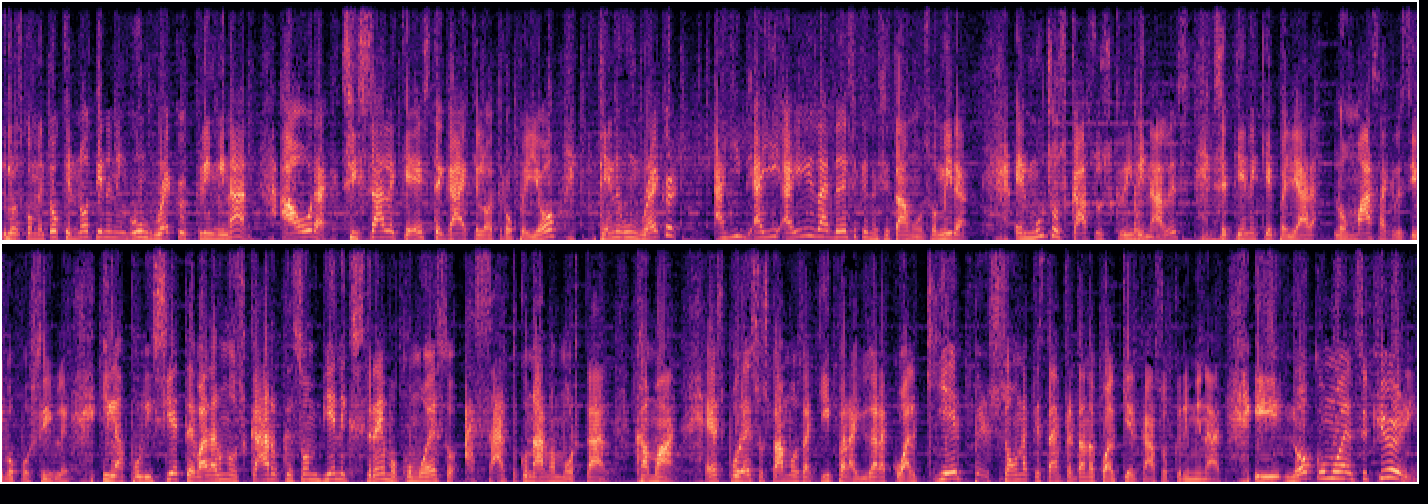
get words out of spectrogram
nos comentó que no tiene ningún récord criminal. Ahora, si sale que este guy que lo atropelló tiene un récord, ahí, ahí, ahí es la veces que necesitamos. O mira, en muchos casos criminales se tiene que pelear lo más agresivo posible. Y la policía te va a dar unos cargos que son bien extremos, como eso, asalto con arma mortal. Come on. Es por eso estamos aquí para ayudar a cualquier persona que está enfrentando cualquier caso criminal. Y no como el security.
